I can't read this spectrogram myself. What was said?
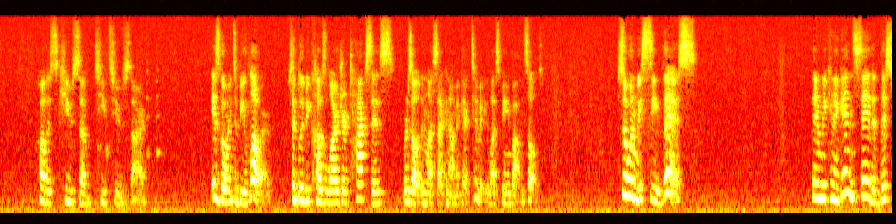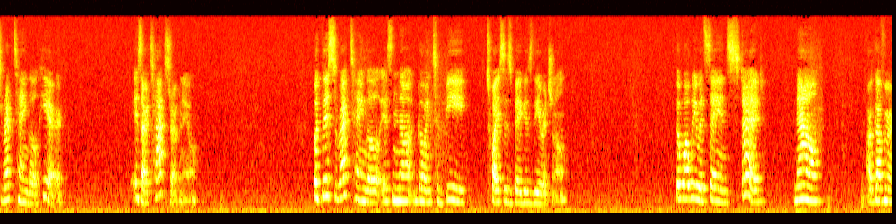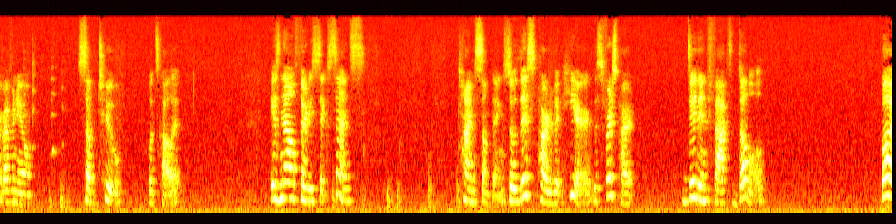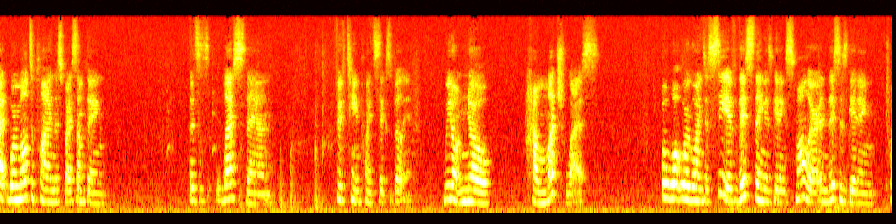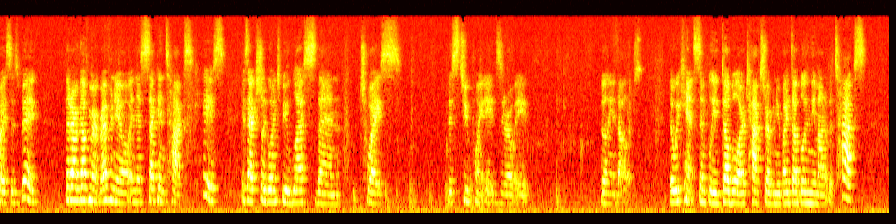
call this Q sub T2 star, is going to be lower, simply because larger taxes result in less economic activity, less being bought and sold. So when we see this, then we can again say that this rectangle here is our tax revenue. But this rectangle is not going to be twice as big as the original. But what we would say instead now, our government revenue, sub 2, let's call it, is now 36 cents times something. So this part of it here, this first part, did in fact double. But we're multiplying this by something that's less than 15.6 billion. We don't know how much less. But what we're going to see, if this thing is getting smaller and this is getting twice as big, that our government revenue in this second tax case is actually going to be less than twice this 2.808 billion dollars. That we can't simply double our tax revenue by doubling the amount of the tax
